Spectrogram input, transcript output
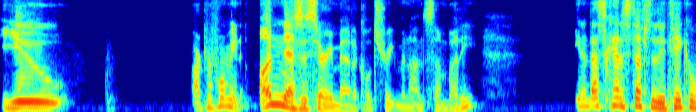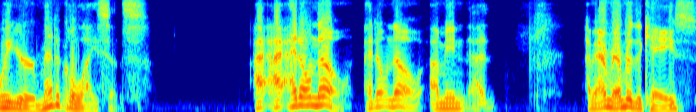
you are performing unnecessary medical treatment on somebody, you know, that's the kind of stuff that they take away your medical license. I, I, I don't know. I don't know. I mean, I, I mean, I remember the case.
